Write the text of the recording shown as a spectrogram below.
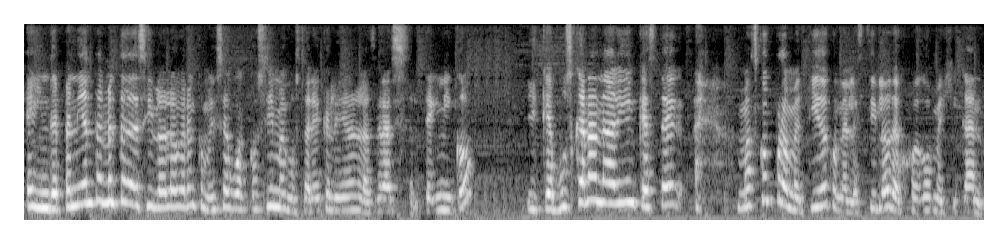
e independientemente de si lo logran, como dice Guaco, sí me gustaría que le dieran las gracias al técnico y que buscaran a alguien que esté más comprometido con el estilo de juego mexicano,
